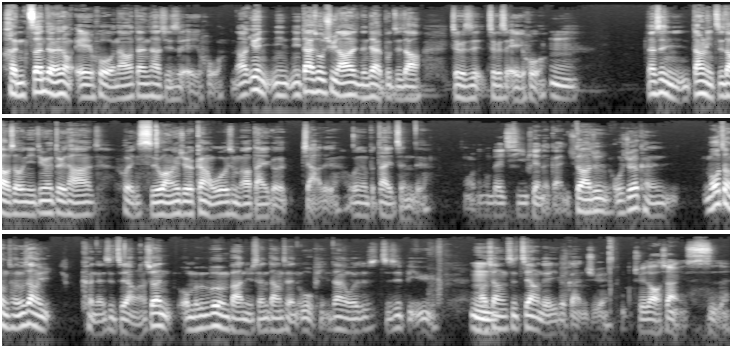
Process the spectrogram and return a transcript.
很真的那种 A 货，然后但是它其实是 A 货，然后因为你你带出去，然后人家也不知道这个是这个是 A 货，嗯，但是你当你知道的时候，你一定会对他会很失望，就觉得干我为什么要带一个假的，我为什么不带真的？我那种被欺骗的感觉，对啊，就是我觉得可能某种程度上可能是这样了。虽然我们不能把女生当成物品，但我就是只是比喻，嗯好像是这样的一个感觉。我觉得好像也是哎、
